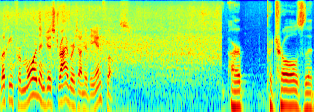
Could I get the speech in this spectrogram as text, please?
looking for more than just drivers under the influence. Our patrols that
